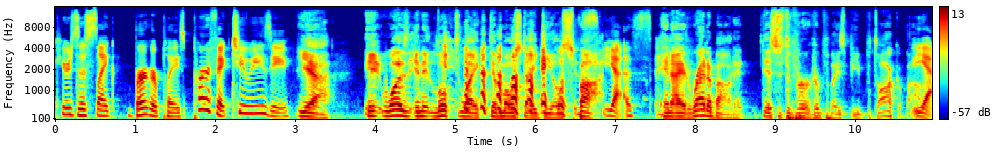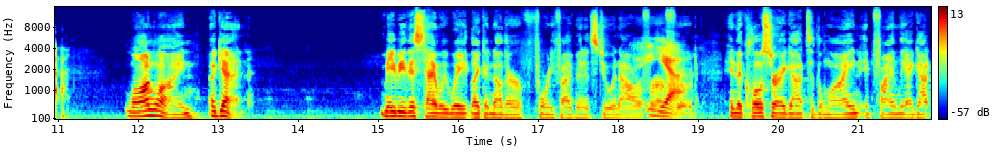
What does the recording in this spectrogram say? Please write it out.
here's this like burger place, perfect, too easy. Yeah, it was, and it looked like the most ideal spot. Yes, And I had read about it. This is the burger place people talk about. yeah, Long line again. Maybe this time we wait like another 45 minutes to an hour for our Yeah. food. And the closer I got to the line, it finally I got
